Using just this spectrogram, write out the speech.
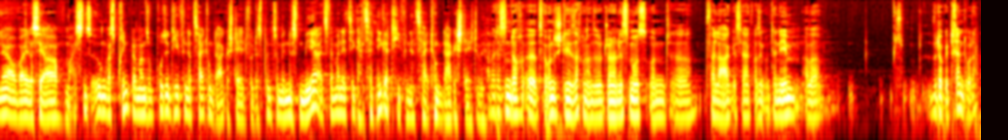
Ja, weil das ja meistens irgendwas bringt, wenn man so positiv in der Zeitung dargestellt wird. Das bringt zumindest mehr, als wenn man jetzt die ganze Zeit negativ in den Zeitungen dargestellt wird. Aber das sind doch äh, zwei unterschiedliche Sachen. Also Journalismus und äh, Verlag ist ja quasi ein Unternehmen, aber das wird doch getrennt, oder?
